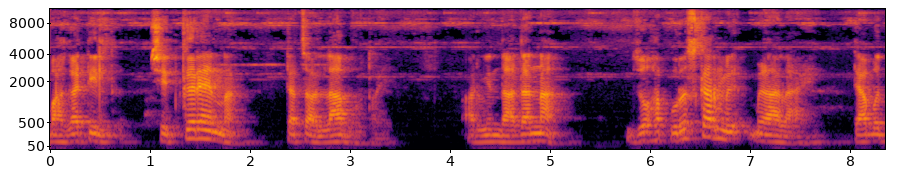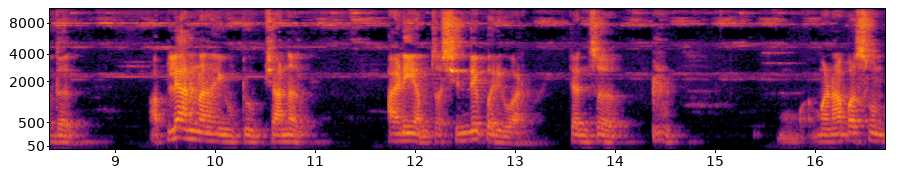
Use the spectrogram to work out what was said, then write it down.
भागातील शेतकऱ्यांना त्याचा लाभ होत आहे. अरविंद दादांना जो हा पुरस्कार मिळ मिळाला आहे त्याबद्दल आपल्या अण्णा यूट्यूब चॅनल आणि आमचा शिंदे परिवार त्यांचं मनापासून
